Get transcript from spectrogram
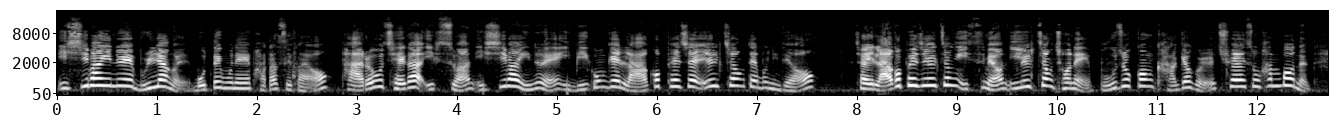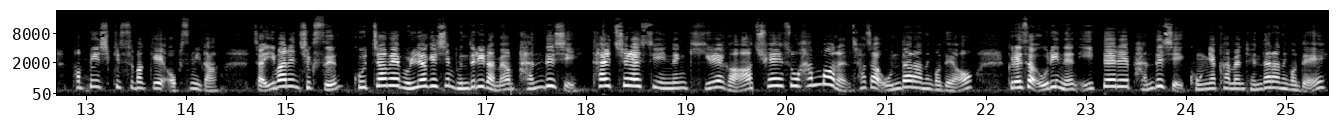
이 시바이누의 물량을 뭐 때문에 받았을까요? 바로 제가 입수한 이 시바이누의 이 미공개 락업 해제 일정 때문인데요. 자, 이 락업 해제 일정이 있으면 이 일정 전에 무조건 가격을 최소 한 번은 펌핑시킬 수밖에 없습니다. 자, 이 말은 즉슨 고점에 물려 계신 분들이라면 반드시 탈출할 수 있는 기회가 최소 한 번은 찾아온다라는 건데요. 그래서 우리는 이때를 반드시 공략하면 된다라는 건데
